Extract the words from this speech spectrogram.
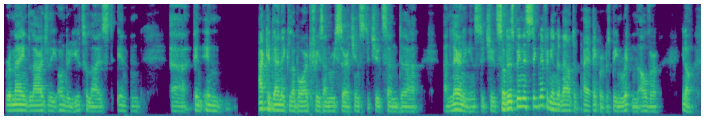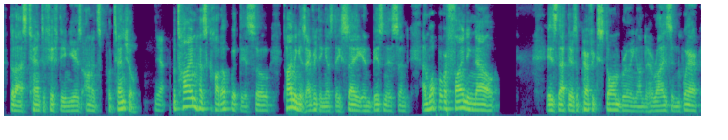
remained largely underutilized in, uh, in, in academic laboratories and research institutes and, uh, and learning institutes. So there's been a significant amount of papers being written over, you know, the last 10 to 15 years on its potential. Yeah. But time has caught up with this. So timing is everything, as they say in business. And and what we're finding now is that there's a perfect storm brewing on the horizon where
